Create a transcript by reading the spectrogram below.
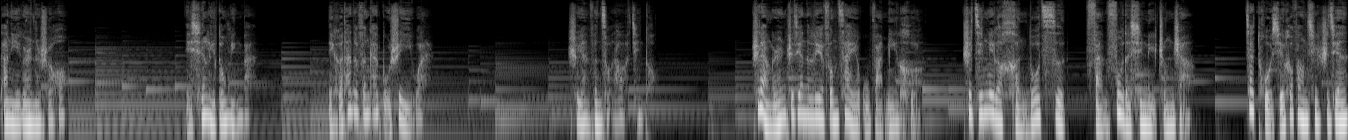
当你一个人的时候。你心里都明白，你和他的分开不是意外，是缘分走到了尽头，是两个人之间的裂缝再也无法弥合，是经历了很多次反复的心理挣扎，在妥协和放弃之间，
